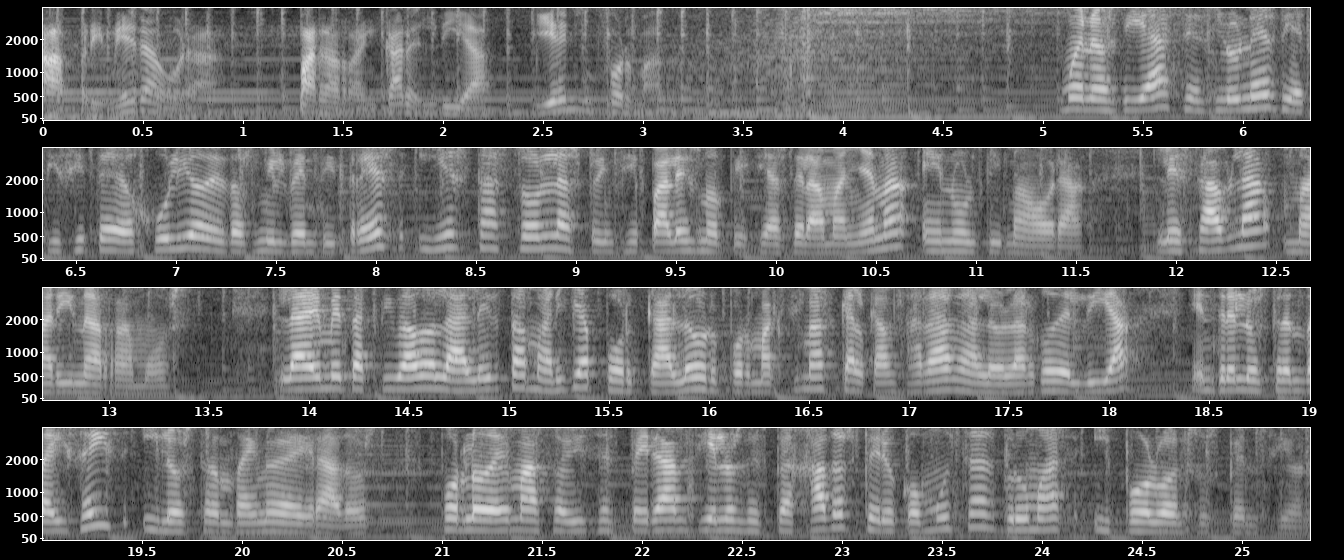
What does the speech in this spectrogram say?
a primera hora, para arrancar el día bien informado. Buenos días, es lunes 17 de julio de 2023 y estas son las principales noticias de la mañana en última hora. Les habla Marina Ramos. La EMET ha activado la alerta amarilla por calor, por máximas que alcanzarán a lo largo del día entre los 36 y los 39 grados. Por lo demás, hoy se esperan cielos despejados pero con muchas brumas y polvo en suspensión.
